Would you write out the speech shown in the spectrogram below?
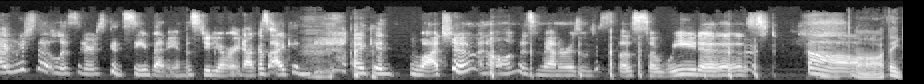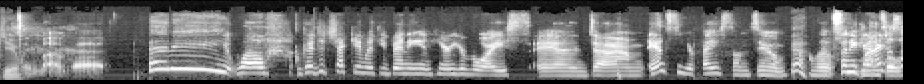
I wish that listeners could see Benny in the studio right now because I can, I can watch him and all of his mannerisms. The sweetest. Oh, thank you. I love it. Benny. Well, good to check in with you, Benny, and hear your voice and um, and see your face on Zoom. Yeah. Although Sunny, can I just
